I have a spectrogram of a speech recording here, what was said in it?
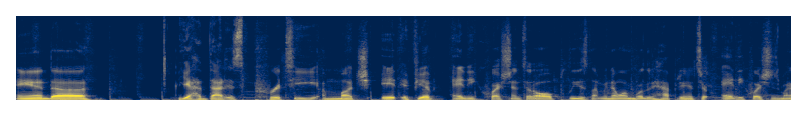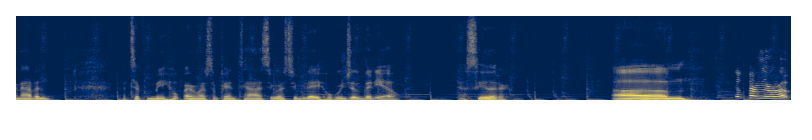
And uh, yeah, that is pretty much it. If you have any questions at all, please let me know. I'm more than happy to answer any questions you might have. And that's it for me. Hope everyone has a fantastic rest of your day. Hope you enjoy the video. I'll see you later. Um, Disarm the rogue.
